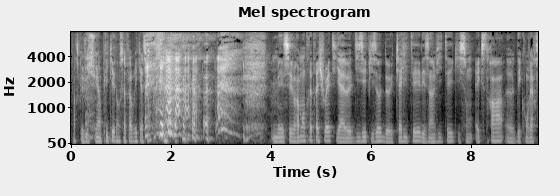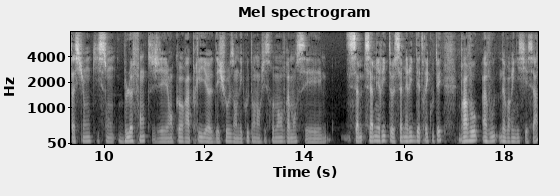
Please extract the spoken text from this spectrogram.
parce que je suis impliqué dans sa fabrication. Mais c'est vraiment très très chouette. Il y a euh, 10 épisodes de qualité, des invités qui sont extra, euh, des conversations qui sont bluffantes. J'ai encore appris euh, des choses en écoutant l'enregistrement. Vraiment, c'est ça, mérite, ça mérite d'être écouté. Bravo à vous d'avoir initié ça.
